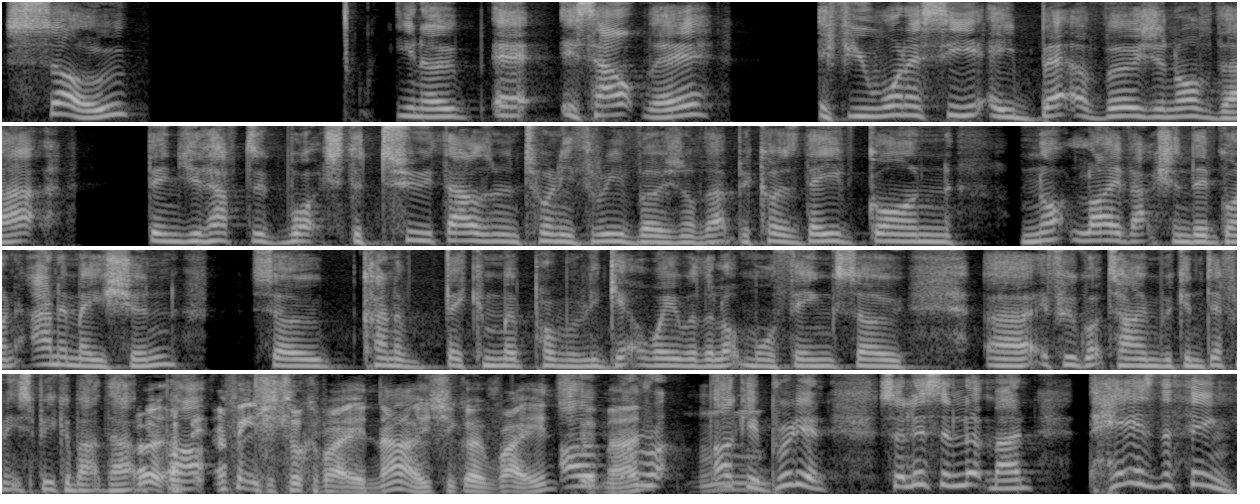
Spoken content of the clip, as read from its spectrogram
So, you know, eh, it's out there. If you want to see a better version of that, then you'd have to watch the 2023 version of that because they've gone not live action, they've gone animation. So, kind of, they can probably get away with a lot more things. So, uh, if we've got time, we can definitely speak about that. Oh, I, think, I think you should talk about it now. You should go right into Oh, it, man. right. Okay, brilliant. So listen, look, man. Here's the thing.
